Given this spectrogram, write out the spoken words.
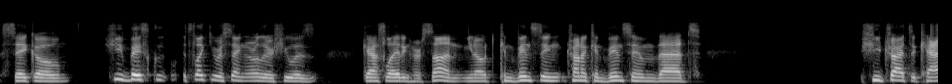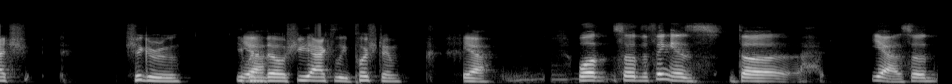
Seiko she basically it's like you were saying earlier she was gaslighting her son, you know, convincing trying to convince him that she tried to catch Shigeru even Yeah. though she actually pushed him. Yeah. Well, so the thing is the yeah, so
